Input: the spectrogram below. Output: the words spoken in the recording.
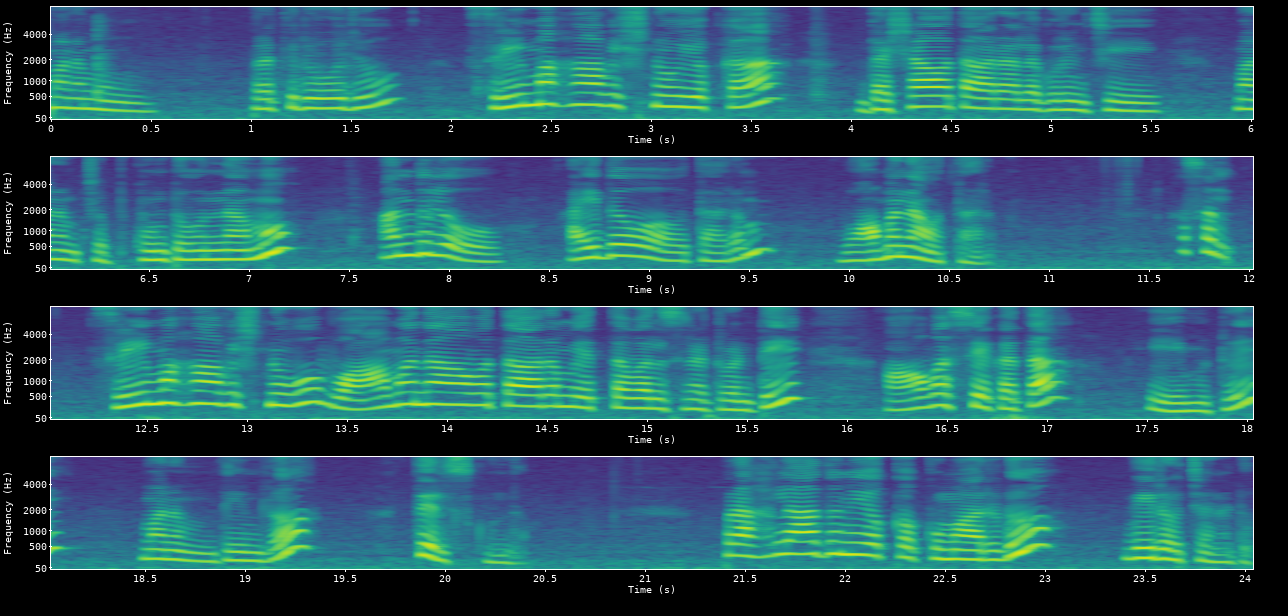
మనము ప్రతిరోజు శ్రీ మహావిష్ణువు యొక్క దశావతారాల గురించి మనం చెప్పుకుంటూ ఉన్నాము. అందులో ఐదవ అవతారం వామన అవతారం అసలు శ్రీ మహావిష్ణువు వామన అవతారం ఎత్తవలసినటువంటి ఆవశ్యకత ఏమిటి? మనం దీనిలో తెలుసుకుందాం. ప్రహ్లాదుని యొక్క కుమారుడు వీరోచనుడు.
